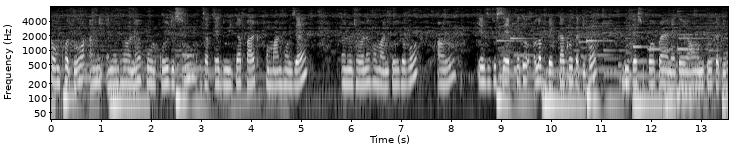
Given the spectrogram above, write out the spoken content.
অংশটো আমি এনেধৰণে ফ'ল্ড কৰি দিছোঁ যাতে দুইটা পাৰ্ট সমান হৈ যায়। এনেধৰণে সমান কৰি ল'ব আৰু এই যিটো শ্বেপ সেইটো অলপ বেকাকৈ কাটিব। দুইটা চুকৰ পৰা এনেকৈ ৰাউণ্ডকৈ কাটিব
